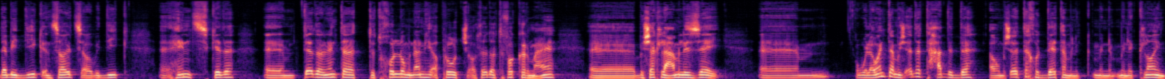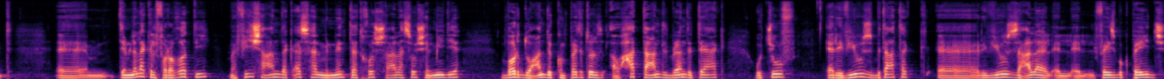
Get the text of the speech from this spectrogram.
ده بيديك insights أو بيديك hints آه، كده تقدر إن أنت تدخله من أنهي approach أو تقدر تفكر معاه آه، بشكل عامل إزاي. ولو أنت مش قادر تحدد ده أو مش قادر تاخد data من من من ال client تملى لك الفراغات دي. مفيش عندك أسهل من إن أنت تخش على ال social media برضو عند ال competitors أو حتى عند ال brand بتاعك وتشوف ال reviews بتاعتك reviews آه، على ال Facebook page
